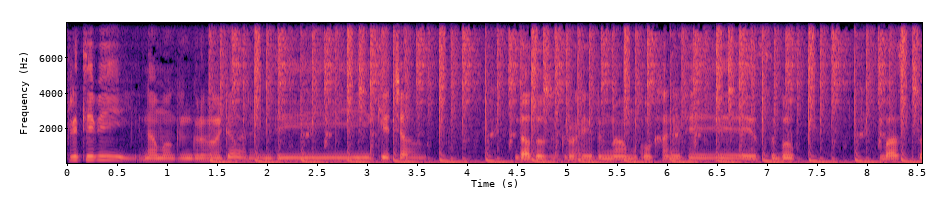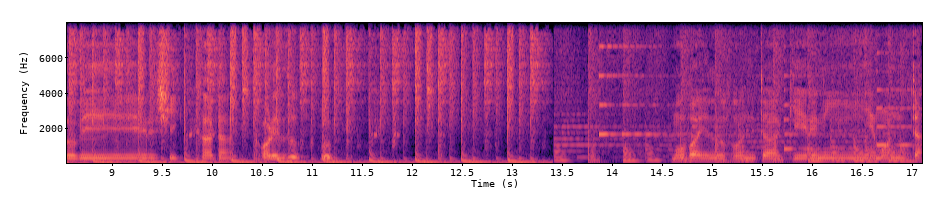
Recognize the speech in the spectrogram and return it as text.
পৃথিবী নামক গ্রহটার দিকে চাও? দ্বাদশ গ্রহের নাম ওখানে ফেসবুক। বাস্তবের শিক্ষাটা করে ধুকপুক মোবাইল ফোনটা কেড়ে নিয়ে মনটা।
